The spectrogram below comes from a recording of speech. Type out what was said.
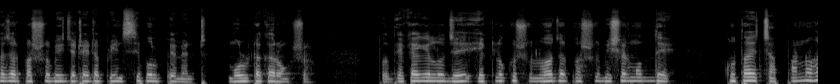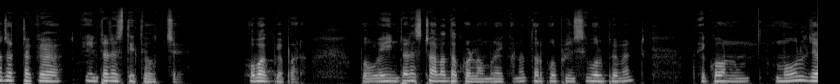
হাজার পাঁচশো বিশ, যেটা এটা প্রিন্সিপাল পেমেন্ট মূল টাকার অংশ। তো দেখা গেল যে এক লক্ষ ষোলো হাজার পাঁচশো বিশের মধ্যে কোথায় ছাপ্পান্ন হাজার টাকা ইন্টারেস্ট দিতে হচ্ছে? অবাক ব্যাপার। তো এই ইন্টারেস্টটা আলাদা করলাম আমরা এখানে, তারপর প্রিন্সিপাল পেমেন্ট এখন মূল যে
